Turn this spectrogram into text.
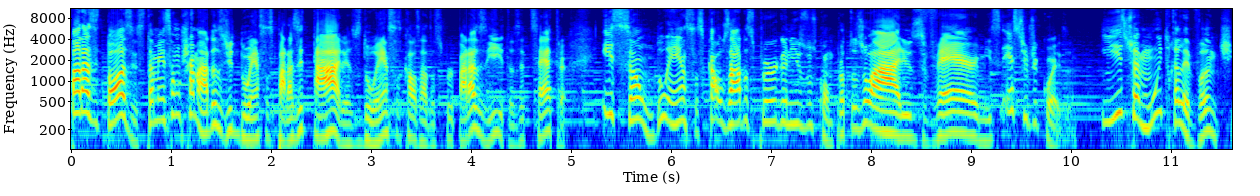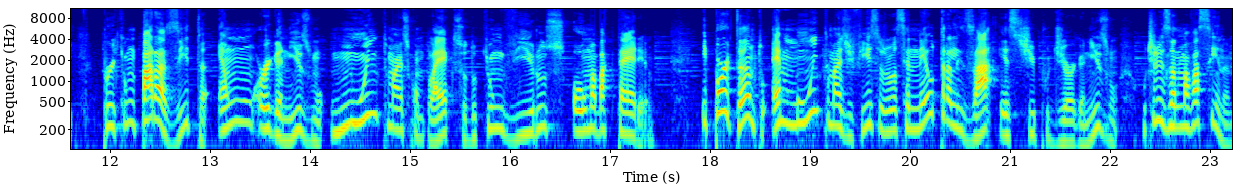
Parasitoses também são chamadas de doenças parasitárias, doenças causadas por parasitas, etc. E são doenças causadas por organismos como protozoários, vermes, esse tipo de coisa. E isso é muito relevante porque um parasita é um organismo muito mais complexo do que um vírus ou uma bactéria. E, portanto, é muito mais difícil você neutralizar esse tipo de organismo utilizando uma vacina.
